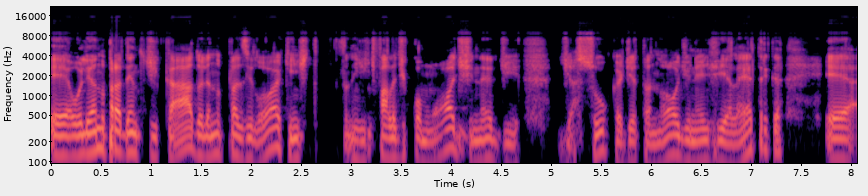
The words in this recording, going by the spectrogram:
É, olhando para dentro de cada, olhando para a Zilor, que a gente a gente fala de commodity, né, de, de açúcar, de etanol, de energia elétrica, é,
